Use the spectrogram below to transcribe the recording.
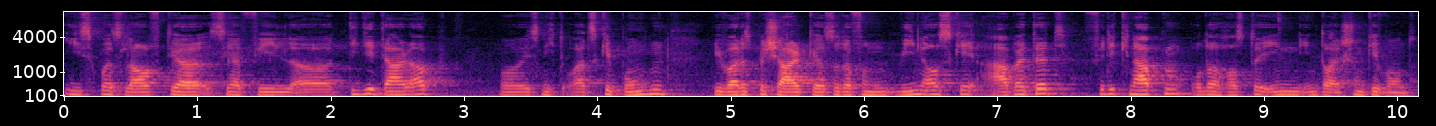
E-Sports läuft ja sehr viel äh, digital ab, man ist nicht ortsgebunden. Wie war das bei Schalke? Hast du da von Wien aus gearbeitet für die Knappen oder hast du in, in Deutschland gewohnt?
